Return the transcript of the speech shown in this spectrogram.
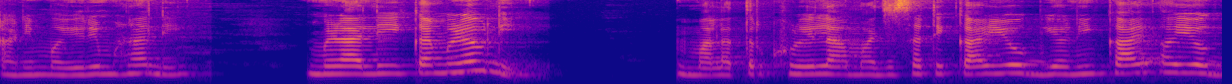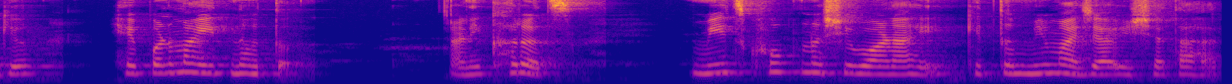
आणि मयुरी म्हणाली मिळाली का मिळवली? मला तर खुळीला माझ्यासाठी काय योग्य आणि काय अयोग्य हे पण माहीत नव्हतं. आणि खरंच मीच खूप नशिबान आहे की तुम्ही माझ्या आयुष्यात आहात.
